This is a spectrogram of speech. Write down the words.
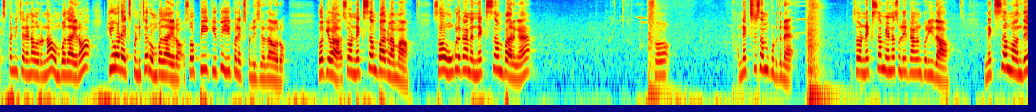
எக்ஸ்பெண்டிச்சர் என்ன வரும்னா ஒன்பதாயிரம். கியூவோட எக்ஸ்பெண்டிச்சர் ஒன்பதாயிரம். ஸோ பி கியூக்கு ஈக்குவல் எக்ஸ்பெண்டிச்சர் தான் வரும். ஓகேவா ஸோ நெக்ஸ்ட் சம் பார்க்கலாமா? ஸோ உங்களுக்கான நெக்ஸ்ட் சம் பாருங்க. ஸோ நெக்ஸ்ட் சம் கொடுத்துட்டேன். ஸோ நெக்ஸ்ட் சம் என்ன சொல்லியிருக்காங்கன்னு புரியுதா? நெக்ஸ்ட் சம் வந்து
